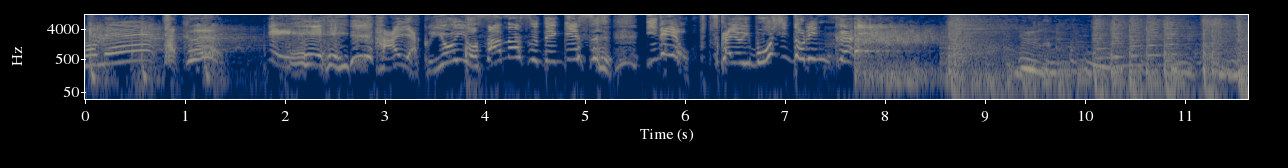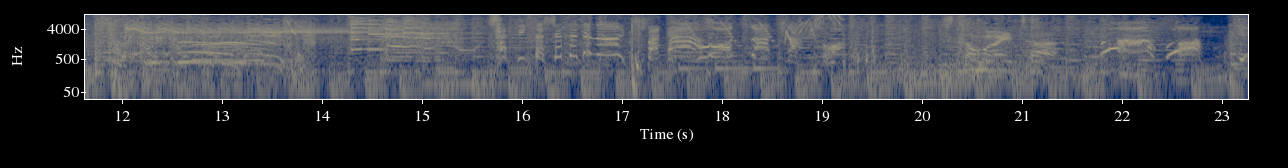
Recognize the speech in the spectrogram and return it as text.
が。ごめんたくええー早く酔いを覚ますでゲスいでよ二日酔い防止ドリンク。シャキッとしちゃったじゃない。バカおっと捕まえたよ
